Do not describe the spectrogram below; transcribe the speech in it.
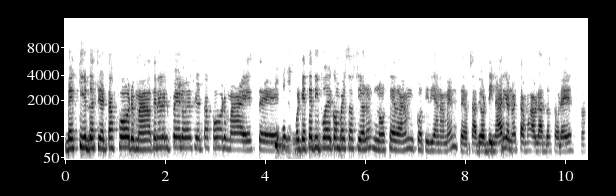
vestir de cierta forma, tener el pelo de cierta forma, este, porque este tipo de conversaciones no se dan cotidianamente, o sea, de ordinario no estamos hablando sobre esto.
